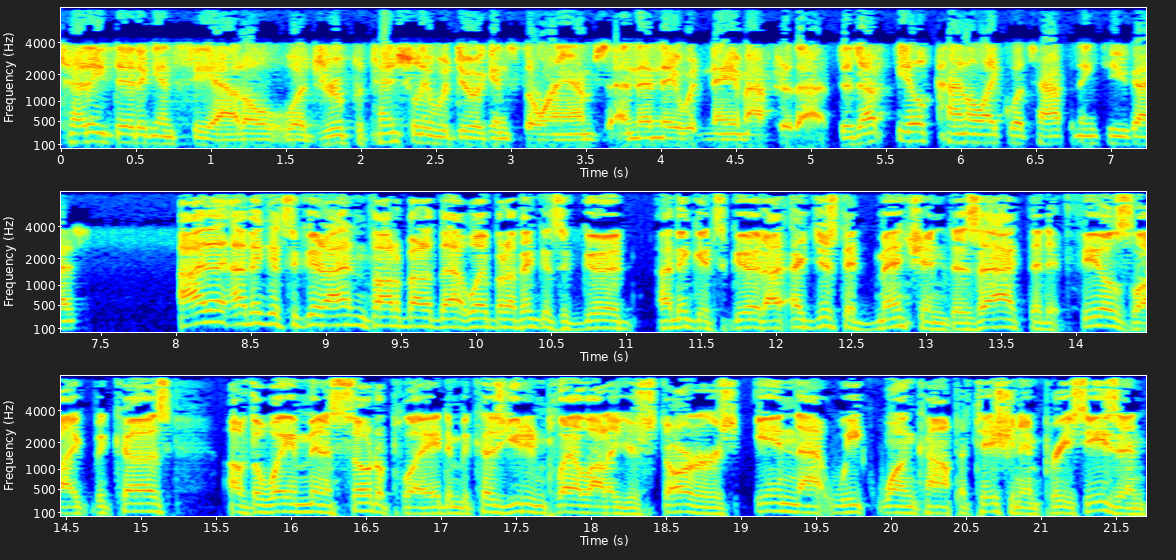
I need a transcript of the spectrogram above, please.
Teddy did against Seattle, what Drew potentially would do against the Rams, and then they would name after that. Does that feel kind of like what's happening to you guys? I, th- I think it's a good, I hadn't thought about it that way, but I think it's a good, I think it's good. I, I just had mentioned to Zach that it feels like because of the way Minnesota played and because you didn't play a lot of your starters in that week one competition in preseason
